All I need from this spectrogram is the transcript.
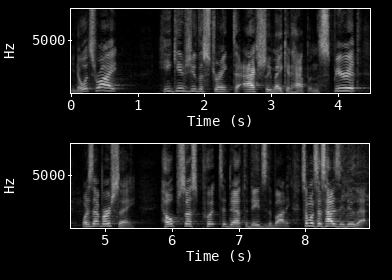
You know what's right. He gives you the strength to actually make it happen. The Spirit, what does that verse say? Helps us put to death the deeds of the body. Someone says, How does He do that?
